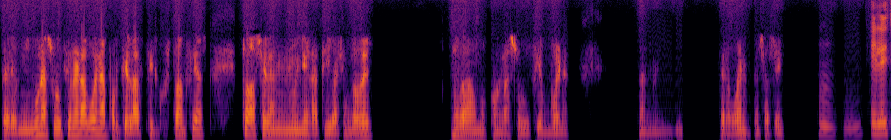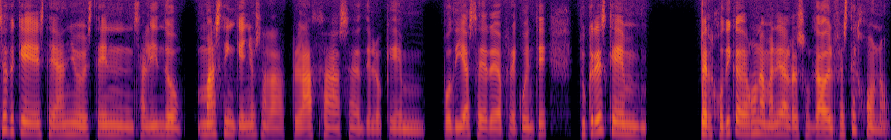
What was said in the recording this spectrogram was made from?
pero ninguna solución era buena porque las circunstancias todas eran muy negativas. Entonces no dábamos con la solución buena. Pero bueno es así el hecho de que este año estén saliendo más cinqueños a las plazas eh, de lo que mm, podía ser eh, frecuente, ¿tú crees que mm, perjudica de alguna manera el resultado del festejo o no?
